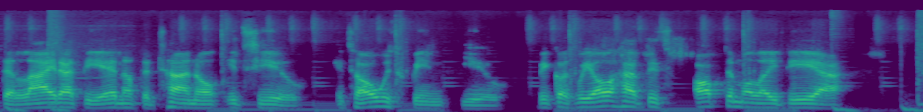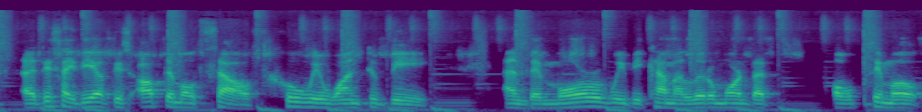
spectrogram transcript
the light at the end of the tunnel, it's you. It's always been you because we all have this optimal idea uh, this idea of this optimal self, who we want to be. And the more we become a little more that optimal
